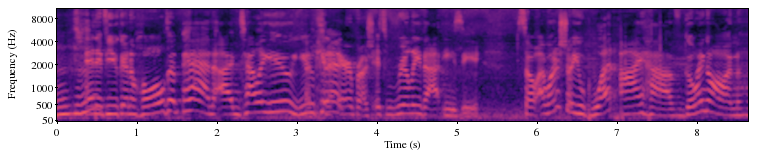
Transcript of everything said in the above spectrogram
mm-hmm. and if you can hold a pen, I'm telling you, you That's can it. airbrush. It's really that easy. So I want to show you what I have going on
